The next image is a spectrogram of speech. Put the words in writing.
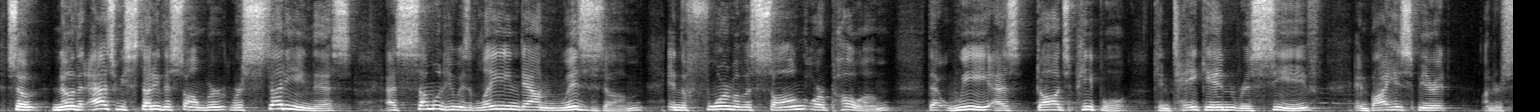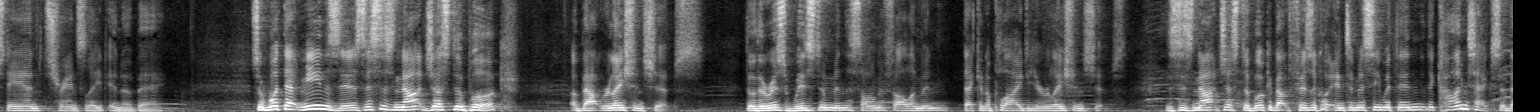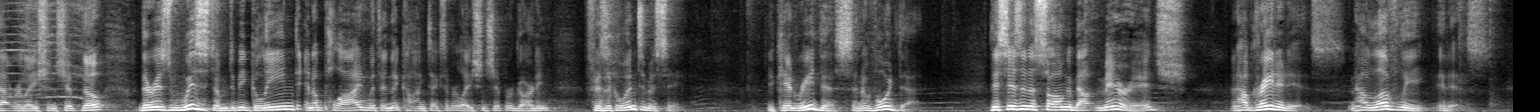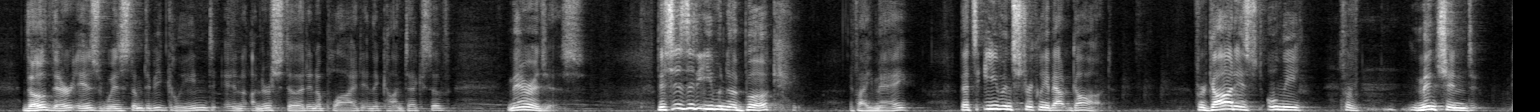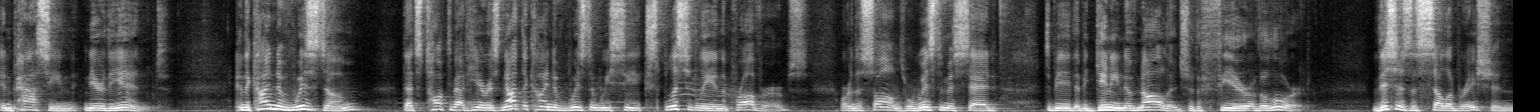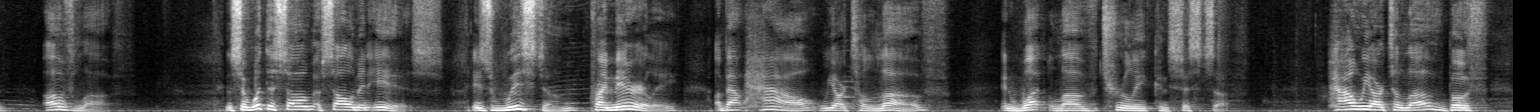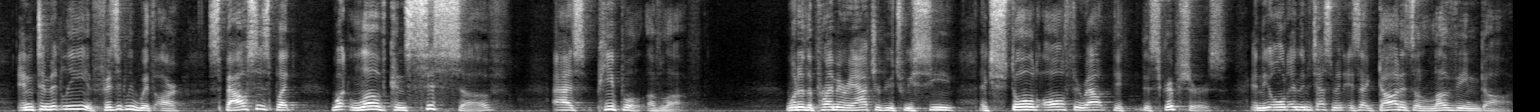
So know that as we study this psalm, we're, we're studying this as someone who is laying down wisdom in the form of a song or poem that we, as God's people, can take in, receive, and by His Spirit understand, translate, and obey. So, what that means is this is not just a book about relationships, though there is wisdom in the Song of Solomon that can apply to your relationships. This is not just a book about physical intimacy within the context of that relationship, though there is wisdom to be gleaned and applied within the context of relationship regarding physical intimacy. You can't read this and avoid that. This isn't a song about marriage and how great it is and how lovely it is, though there is wisdom to be gleaned and understood and applied in the context of marriages. This isn't even a book, if I may, that's even strictly about God. For God is only sort of mentioned in passing near the end. And the kind of wisdom that's talked about here is not the kind of wisdom we see explicitly in the Proverbs or in the Psalms, where wisdom is said to be the beginning of knowledge or the fear of the Lord. This is a celebration of love. And so, what the Song of Solomon is, is wisdom primarily about how we are to love and what love truly consists of. How we are to love both intimately and physically with our spouses, but what love consists of as people of love. One of the primary attributes we see extolled all throughout the, the scriptures in the Old and the New Testament is that God is a loving God,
